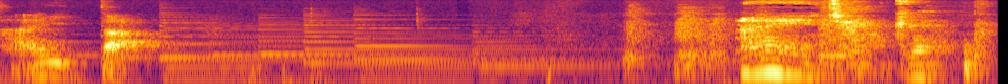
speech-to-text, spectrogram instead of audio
はい、いた。はい、ジャン君。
